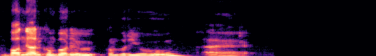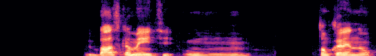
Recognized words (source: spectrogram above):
Balneário Camboriú, Camboriú é, basicamente um estão querendo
